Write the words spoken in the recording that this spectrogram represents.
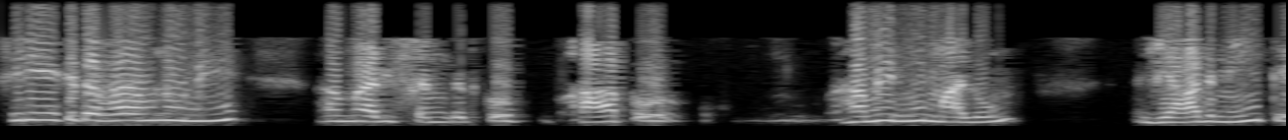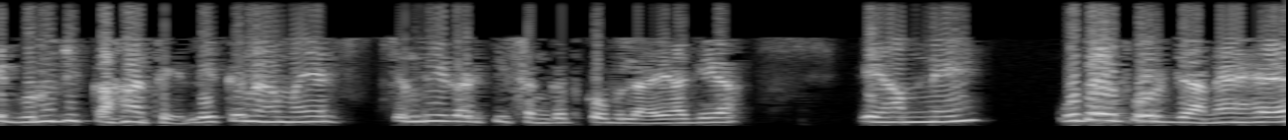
फिर एक दफ़ा उन्होंने हमारी संगत को, आप, हमें नहीं मालूम, याद नहीं कि गुरु जी कहाँ थे, लेकिन हमें चंडीगढ़ की संगत को बुलाया गया कि हमने उदयपुर जाना है,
